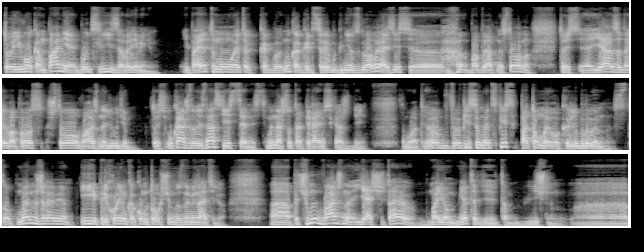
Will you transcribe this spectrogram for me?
то его компания будет следить за временем. И поэтому это как бы, ну, как говорится, рыба гнет с головы, а здесь э, в обратную сторону. То есть э, я задаю вопрос, что важно людям. То есть у каждого из нас есть ценности. Мы на что-то опираемся каждый день. Вот. И выписываем этот список, потом мы его калибруем с топ-менеджерами и приходим к какому-то общему знаменателю. А, почему важно, я считаю, в моем методе там, личном, э,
